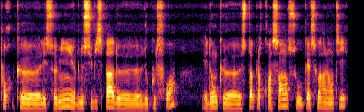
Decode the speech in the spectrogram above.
pour que les semis ne subissent pas de, coups de froid et donc stoppent leur croissance ou qu'elles soient ralenties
